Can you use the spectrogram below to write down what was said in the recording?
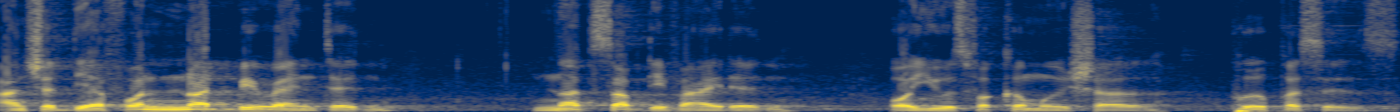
and should therefore not be rented not subdivided or used for commercial purposes.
